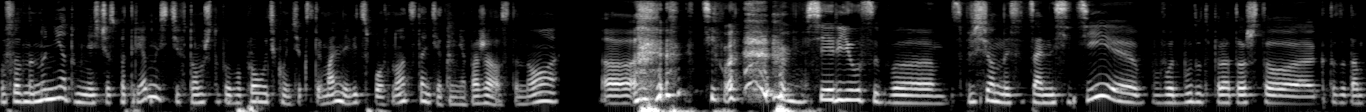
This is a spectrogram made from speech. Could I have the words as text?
Условно, ну нет у меня сейчас потребности в том, чтобы попробовать какой-нибудь экстремальный вид спорта. Ну отстаньте от меня, пожалуйста. Но типа все рилсы в запрещенной социальной сети вот будут про то, что кто-то там,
